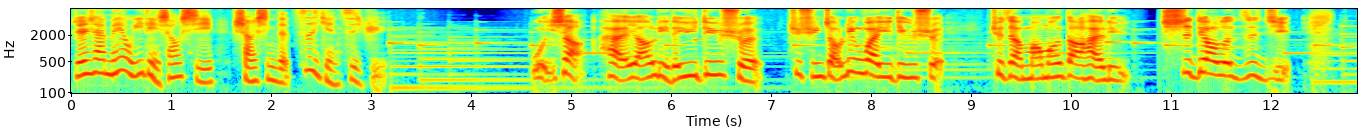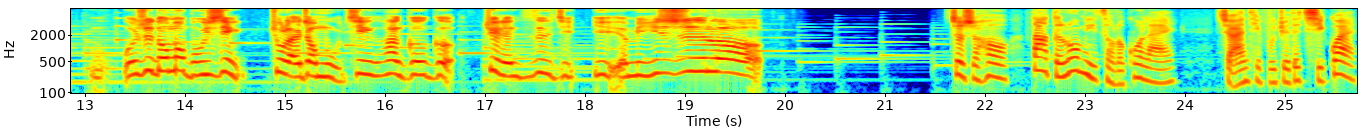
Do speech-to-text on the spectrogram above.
仍然没有一点消息，伤心地自言自语：“我像海洋里的一滴水，去寻找另外一滴水，却在茫茫大海里吃掉了自己。我我是多么不幸，出来找母亲和哥哥，却连自己也迷失了。”这时候，大德洛米走了过来，小安提夫觉得奇怪。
